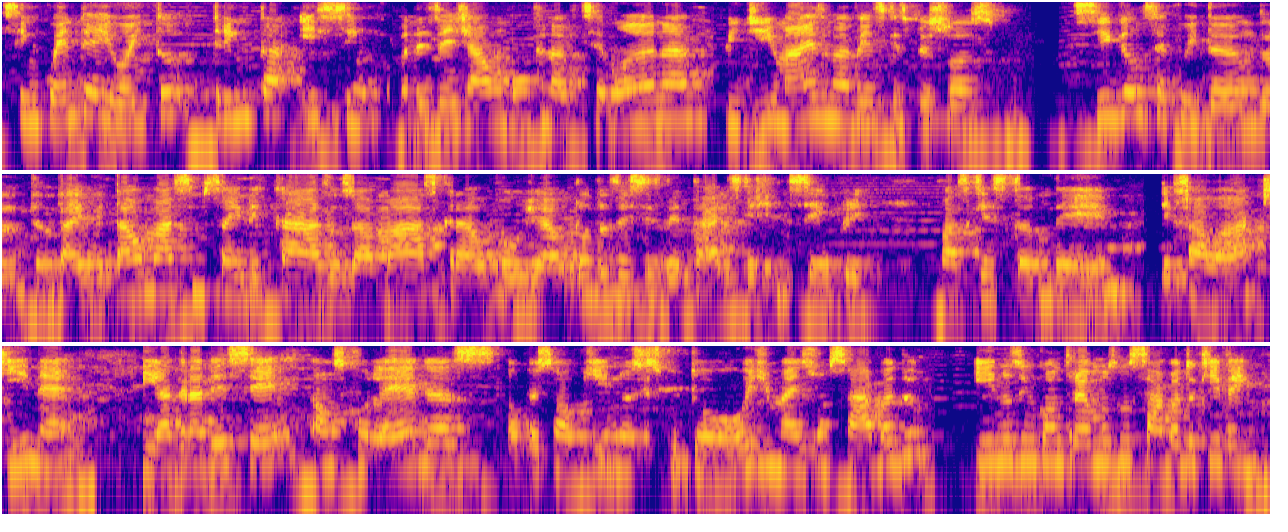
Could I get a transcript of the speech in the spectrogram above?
58 35. Vou desejar um bom final de semana, pedir mais uma vez que as pessoas sigam se cuidando, tentar evitar ao máximo sair de casa, usar máscara, álcool gel, todos esses detalhes que a gente sempre faz questão de, de falar aqui, né? E agradecer aos colegas, ao pessoal que nos escutou hoje, mais um sábado. E nos encontramos no sábado que vem.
